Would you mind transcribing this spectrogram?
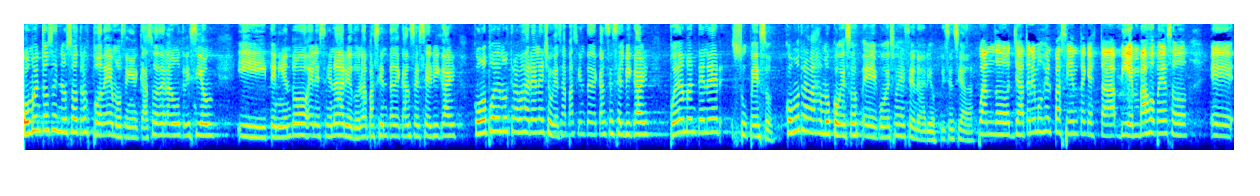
¿Cómo entonces nosotros podemos, en el caso de la nutrición y teniendo el escenario de una paciente de cáncer cervical, cómo podemos trabajar el hecho que esa paciente de cáncer cervical pueda mantener su peso? ¿Cómo trabajamos con esos, eh, con esos escenarios, licenciada? Cuando ya tenemos el paciente que está bien bajo peso, eh,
